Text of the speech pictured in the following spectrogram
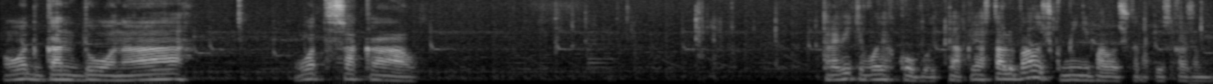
Вот гандон, а. Вот шакал. Травить его легко будет. Так, я ставлю балочку, мини-балочку, такую скажем.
